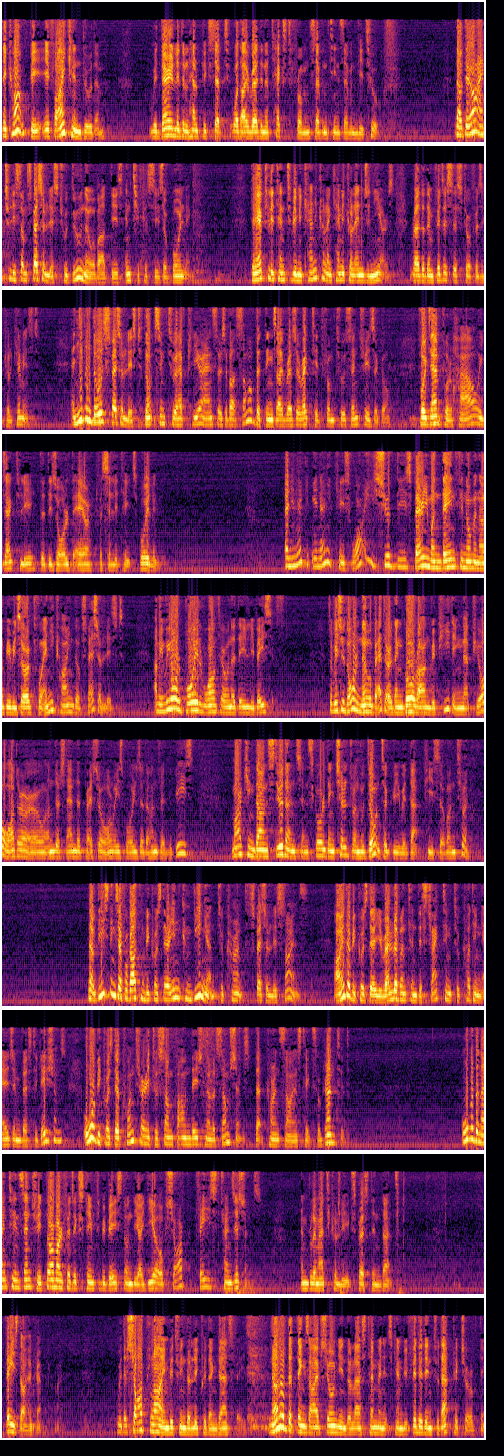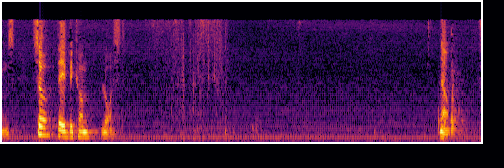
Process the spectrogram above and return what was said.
They can't be if I can do them with very little help except what I read in a text from 1772. Now, there are actually some specialists who do know about these intricacies of boiling. They actually tend to be mechanical and chemical engineers rather than physicists or physical chemists. And even those specialists don't seem to have clear answers about some of the things I've resurrected from two centuries ago. For example, how exactly the dissolved air facilitates boiling. And in, in any case, why should these very mundane phenomena be reserved for any kind of specialist? I mean, we all boil water on a daily basis. So we should all know better than go around repeating that pure water under standard pressure always boils at 100 degrees, marking down students and scolding children who don't agree with that piece of untruth. Now, these things are forgotten because they're inconvenient to current specialist science, either because they're irrelevant and distracting to cutting edge investigations, or because they're contrary to some foundational assumptions that current science takes for granted. Over the 19th century, thermal physics came to be based on the idea of sharp phase transitions, emblematically expressed in that phase diagram right, with a sharp line between the liquid and gas phase. None of the things I've shown you in the last 10 minutes can be fitted into that picture of things, so they become lost. Now,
